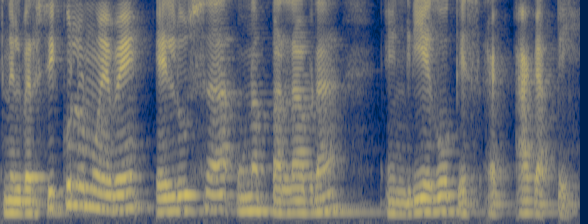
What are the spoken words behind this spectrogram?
En el versículo 9, Él usa una palabra en griego que es ágape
